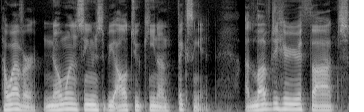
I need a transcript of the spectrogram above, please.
However, no one seems to be all too keen on fixing it. I'd love to hear your thoughts.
